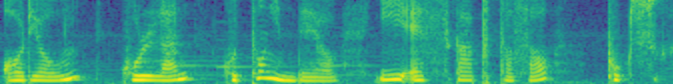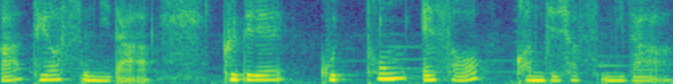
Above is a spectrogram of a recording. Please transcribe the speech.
어려움, 곤란, 고통인데요. 이 s가 붙어서 복수가 되었습니다. 그들의 고통에서 건지셨습니다.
